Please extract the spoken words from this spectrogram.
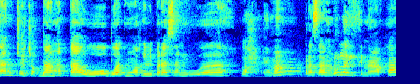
barusan cocok banget tahu buat mewakili perasaan gue lah emang perasaan lu lagi kenapa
